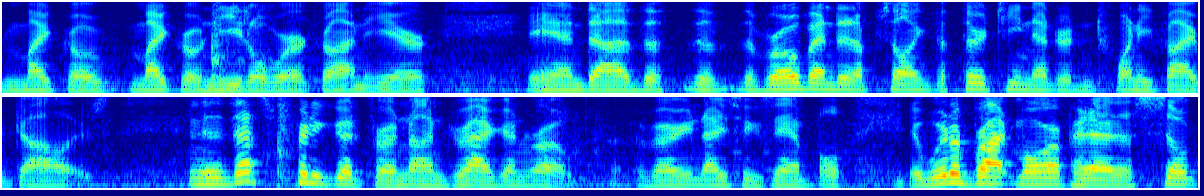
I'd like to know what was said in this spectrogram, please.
micro micro needlework on here, and the, the the robe ended up selling for thirteen hundred and twenty five dollars. And that's pretty good for a non-dragon robe. A very nice example. It would have brought more if it had a silk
